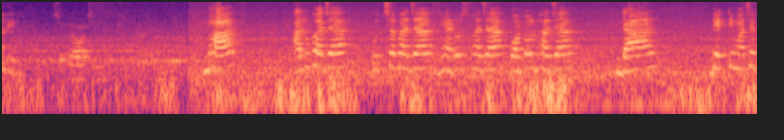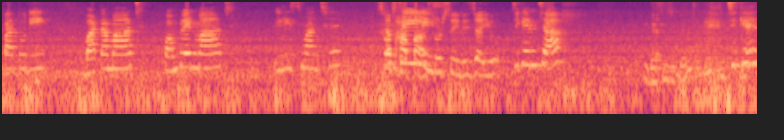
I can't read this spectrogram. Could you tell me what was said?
দিন। ভাত আলু ভাজা উচ্ছা ভাজা ঢেঁড়স ভাজা পটল ভাজা ডাল ভেটকি মাছের পাতুরি বাটা মাছ পমফ্লেট মাছ ইলিশ মাছে সর্ষে ইলিশ। যাই হোক। চিকেন চাপ দেশি চিকেন? চিকেন।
